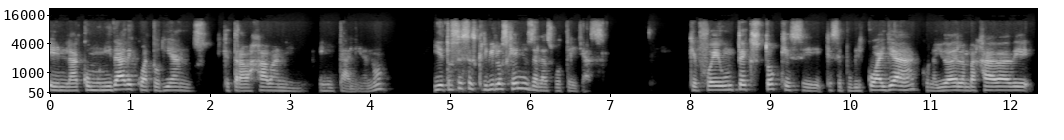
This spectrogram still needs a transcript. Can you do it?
en la comunidad de ecuatorianos que trabajaban en, Italia, ¿no? Y entonces escribí Los genios de las botellas que fue un texto que se, que se publicó allá con ayuda de la Embajada de,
